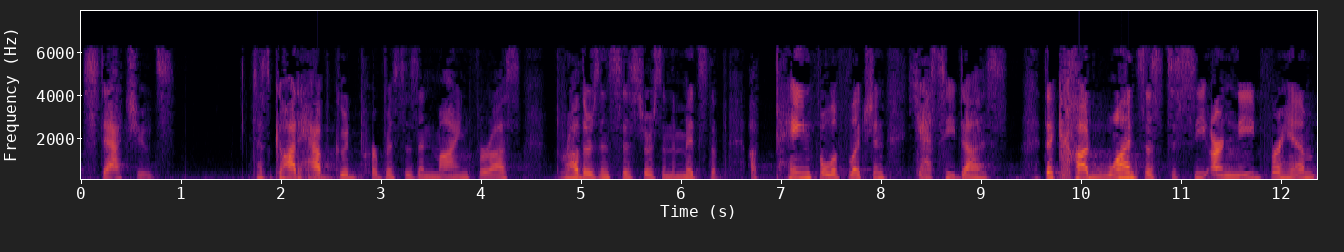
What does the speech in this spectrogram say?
statutes. Does God have good purposes in mind for us, brothers and sisters, in the midst of a painful affliction? Yes, He does. That God wants us to see our need for Him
